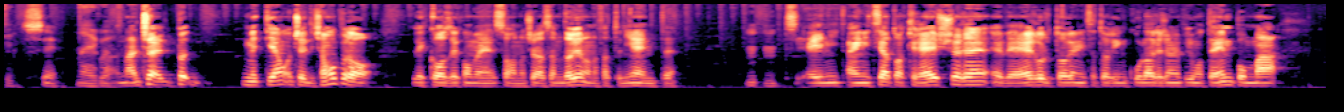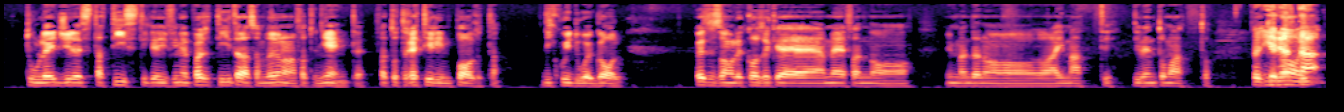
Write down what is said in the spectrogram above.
Sì, sì. Eh, ma, ma cioè, mettiamo, cioè, diciamo però le cose come sono. Cioè, la Sampdoria non ha fatto niente in- ha iniziato a crescere, è vero, il Toro ha iniziato a rinculare già nel primo tempo, ma tu leggi le statistiche di fine partita, la Sampdoria non ha fatto niente, ha fatto tre tiri in porta, di cui due gol. Queste sono le cose che a me fanno, mi mandano ai matti, divento matto. Perché in realtà... noi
